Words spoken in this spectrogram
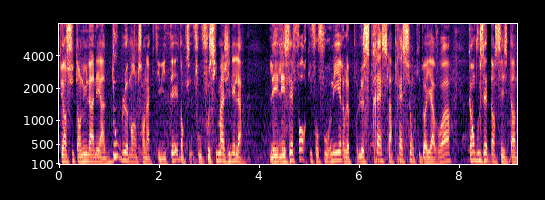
puis ensuite en une année un doublement de son activité. Donc il faut s'imaginer la, les, efforts qu'il faut fournir, le, stress, la pression qu'il doit y avoir. quand vous êtes dans ces, dans-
